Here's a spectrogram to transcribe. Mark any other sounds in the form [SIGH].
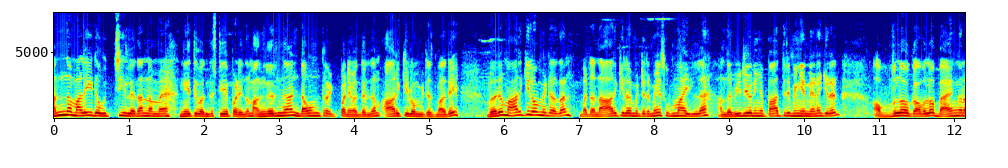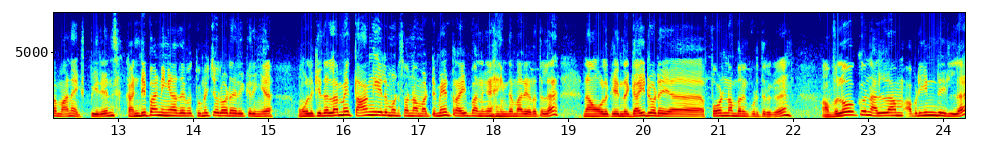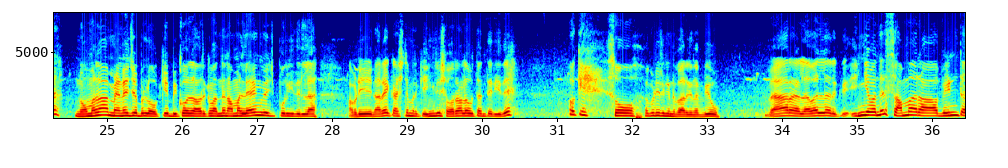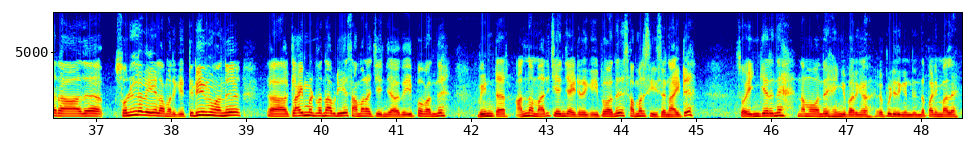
அந்த மலையோட உச்சியில் தான் நம்ம நேற்று வந்து ஸ்டே பண்ணியிருந்தோம். அங்கேருந்து தான் டவுன் ட்ரெக் பண்ணி வந்திருந்தோம். ஆறு கிலோமீட்டர்ஸ் மாதிரி. வெறும் ஆறு கிலோமீட்டர் தான். பட் அந்த ஆறு கிலோமீட்டருமே சும்மா இல்லை. அந்த வீடியோ நீங்கள் பார்த்துருப்பீங்கன்னு நினைக்கிறேன். அவ்வளோக்கு அவ்வளோ பயங்கரமான எக்ஸ்பீரியன்ஸ் கண்டிப்பாக நீங்கள் அதை துணிச்சலோடு இருக்கிறீங்க. உங்களுக்கு இதெல்லாமே தாங்க இயலும்னு சொன்னால் மட்டுமே ட்ரை பண்ணுங்கள் இந்த மாதிரி இடத்துல நான் உங்களுக்கு இந்த கைடோடைய ஃபோன் நம்பரும் கொடுத்துருக்குறேன். அவ்வளோக்கு நல்லா அப்படின்னு இல்லை. நார்மலாக மேனேஜபிள் ஓகே பிகாஸ் அவருக்கு வந்து நம்ம லாங்குவேஜ் புரியுது இல்லை. அப்படி நிறைய கஷ்டம் இருக்குது இங்கிலீஷ் ஓரளவு தான் தெரியுது. ஓகே ஸோ எப்படி இருக்குன்னு பாருங்கள் இந்த வியூ வேறு லெவலில் இருக்குது இங்கே வந்து சம்மரா வின்டரா அதை சொல்லவே இல்லாமல் இருக்குது திடீர்னு வந்து கிளைமேட் வந்து அப்படியே சம்மராக சேஞ்ச் ஆகுது. இப்போ வந்து வின்டர் அந்த மாதிரி சேஞ்ச் ஆகிட்டு இருக்குது இப்போ வந்து சம்மர் சீசன் ஆகிட்டு ஸோ இங்கேருந்து நம்ம வந்து இங்கே பாருங்கள் எப்படி இருக்குன்ட்டு இந்த பனிமலை.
